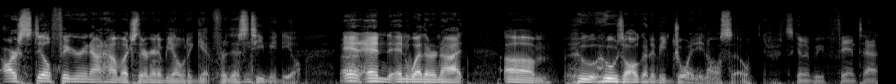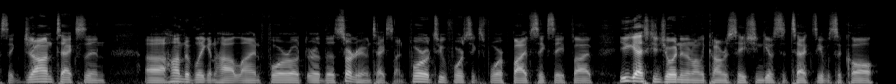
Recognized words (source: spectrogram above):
are still figuring out how much they're going to be able to get for this TV deal, and and and whether or not um who who's all going to be joining also. It's going to be fantastic. John Texan, uh, Honda Lincoln Hotline, 40, or the starter home text line, 402 464 5685. You guys can join in on the conversation. Give us a text, give us a call.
